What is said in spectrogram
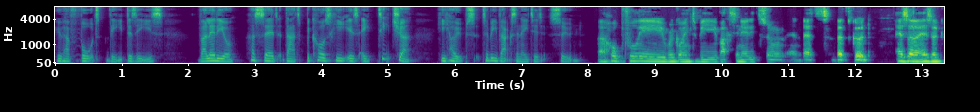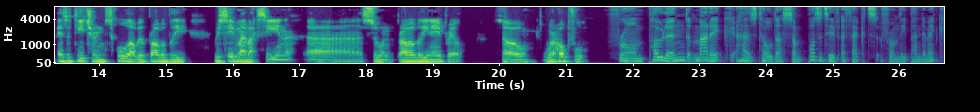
who have fought the disease. Valerio has said that because he is a teacher, he hopes to be vaccinated soon. Uh, hopefully, we're going to be vaccinated soon, and that's that's good. As a as a as a teacher in school, I will probably receive my vaccine uh, soon, probably in April. So we're hopeful. From Poland, Marek has told us some positive effects from the pandemic,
